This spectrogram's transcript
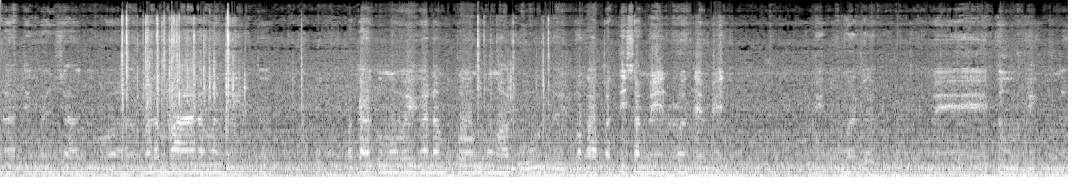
natin kung sa gawa. Walang baha naman dito. Pagka gumaway ka ng ponggong haguloy, baka pati sa main road eh, may, may, kumbaga, may tubig na.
